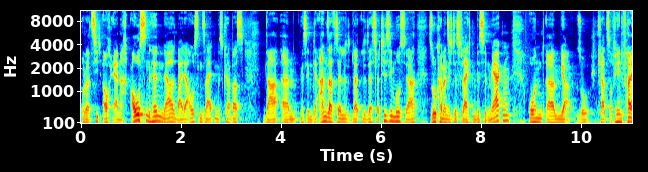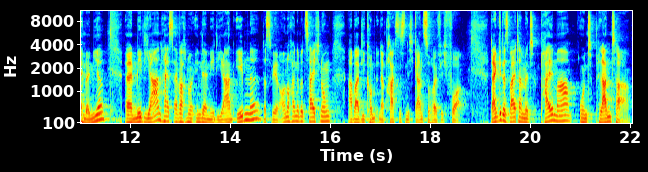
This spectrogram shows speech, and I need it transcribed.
oder zieht auch eher nach außen hin, ja, bei der Außenseiten des Körpers. Da ähm, ist eben der Ansatz des Latissimus, ja. So kann man sich das vielleicht ein bisschen merken. Und ähm, ja, so klappt auf jeden Fall bei mir. Äh, Median heißt einfach nur in der Medianebene. Das wäre auch noch eine Bezeichnung, aber die kommt in der Praxis nicht ganz so häufig vor. Dann geht es weiter mit Palma und Planta.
